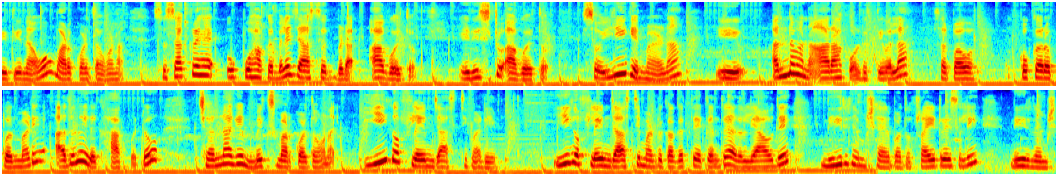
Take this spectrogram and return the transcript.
ರೀತಿ ನಾವು ಮಾಡ್ಕೊಳ್ತಾ ಹೋಗೋಣ. ಸೊ ಸಕ್ಕರೆ ಉಪ್ಪು ಹಾಕಿದ್ಮೇಲೆ ಜಾಸ್ತಿ ಹೊತ್ತು ಬೇಡ. ಆಗೋಯ್ತು. ಇದಿಷ್ಟು ಆಗೋಯ್ತು. ಸೊ ಈಗೇನು ಮಾಡೋಣ? ಈ ಅನ್ನವನ್ನು ಆರ ಹಾಕ್ಕೊಂಡಿರ್ತೀವಲ್ಲ ಸ್ವಲ್ಪ ಕುಕ್ಕರ್ ಓಪನ್ ಮಾಡಿ ಅದನ್ನು ಇದಕ್ಕೆ ಹಾಕಿಬಿಟ್ಟು ಚೆನ್ನಾಗಿ ಮಿಕ್ಸ್ ಮಾಡ್ಕೊಳ್ತಾ ಹೋಗೋಣ. ಈಗ ಫ್ಲೇಮ್ ಜಾಸ್ತಿ ಮಾಡಿ. ಈಗ ಫ್ಲೇಮ್ ಜಾಸ್ತಿ ಮಾಡಬೇಕಾಗತ್ತೆ, ಯಾಕಂದರೆ ಅದರಲ್ಲಿ ಯಾವುದೇ ನೀರಿನ ಅಂಶ ಇರಬಾರ್ದು. ಫ್ರೈಡ್ ರೈಸಲ್ಲಿ ನೀರಿನ ಅಂಶ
